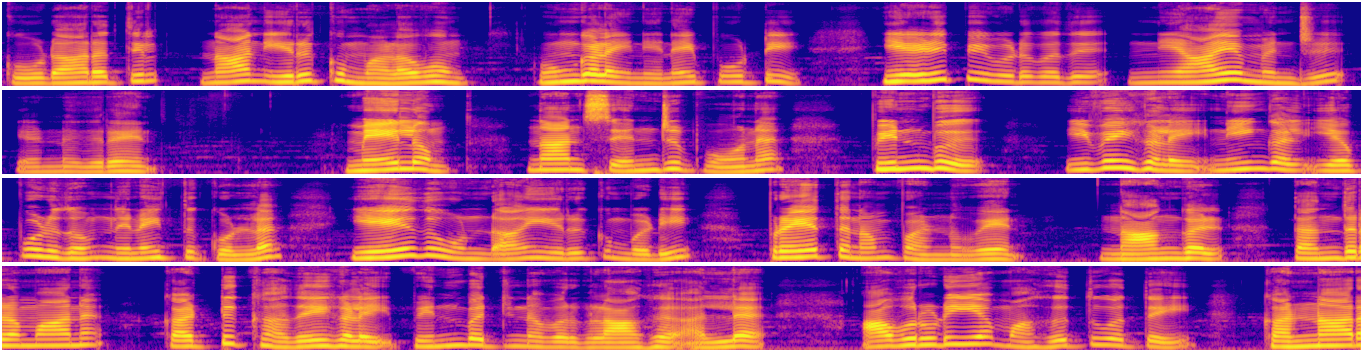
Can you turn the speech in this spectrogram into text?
கூடாரத்தில் நான் இருக்கும் அளவும் உங்களை நினைப்பூட்டி எழுப்பி விடுவது நியாயமென்று எண்ணுகிறேன். மேலும் நான் சென்று போன பின்பு இவைகளை நீங்கள் எப்பொழுதும் நினைத்து கொள்ள ஏது உண்டாய் இருக்கும்படி பிரயத்தனம் பண்ணுவேன். நாங்கள் தந்திரமான கட்டுக்கதைகளை பின்பற்றினவர்களாக அல்ல அவருடைய மகத்துவத்தை கண்ணார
